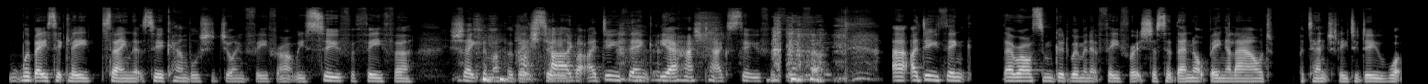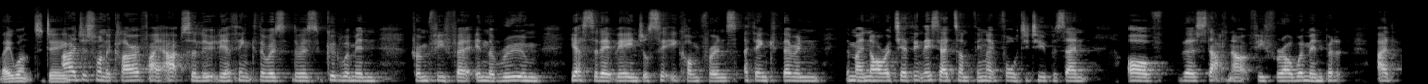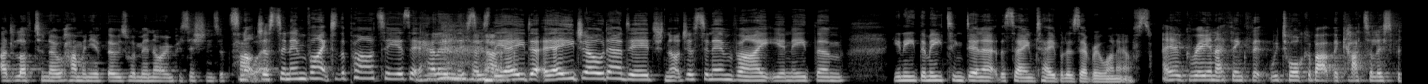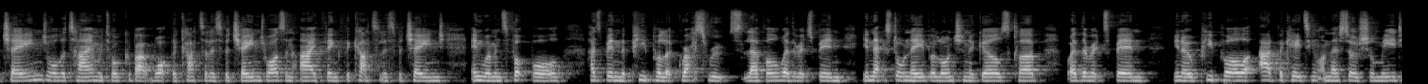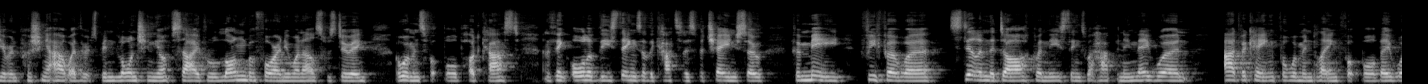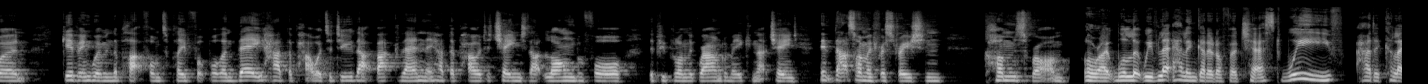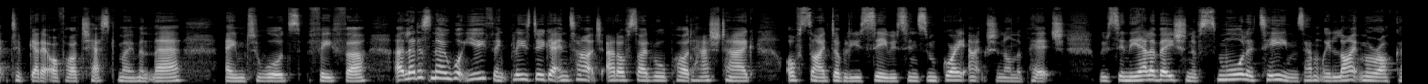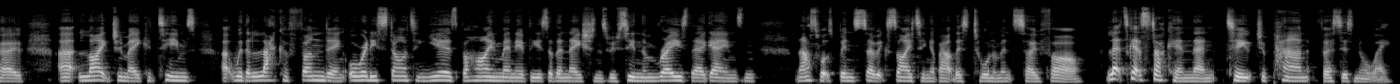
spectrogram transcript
we're basically saying that Sue Campbell should join FIFA, aren't we? Sue for FIFA, shake them up a bit, Sue. But I do think, yeah, hashtag Sue for FIFA. uh, I do think there are some good women at FIFA. It's just that they're not being allowed potentially to do what they want to do. I just want to clarify. Absolutely, I think there was there was good women from FIFA in the room yesterday at the Angel City conference. I think they're in the minority. I think they said something like forty two percent of the staff now at FIFA are women, but I'd, I'd love to know how many of those women are in positions of It's power. not just an invite to the party, is it, Helen? This is the age old adage, not just an invite. You need them. You need them eating dinner at the same table as everyone else. I agree. And I think that we talk about the catalyst for change all the time. We talk about what the catalyst for change was. And I think the catalyst for change in women's football has been the people at grassroots level, whether it's been your next door neighbor launching a girls club, whether it's been, you know, people advocating on their social media and pushing it out, whether it's been launching the offside rule long before anyone else was doing a women's football podcast. And I think all of these things are the catalyst for change. So for me, FIFA were still in the dark when these things were happening. They weren't advocating for women playing football. They weren't giving women the platform to play football. And they had the power to do that back then. They had the power to change that long before the people on the ground were making that change. I think that's why my frustration comes from. All right. Well, look, we've let Helen get it off her chest. We've had a collective get it off our chest moment there, aimed towards FIFA. Uh, let us know what you think. Please do get in touch at Offside Rule Pod, hashtag Offside WC. We've seen some great action on the pitch. We've seen the elevation of smaller teams, haven't we? Like Morocco, uh, like Jamaica, teams uh, with a lack of funding, already starting years behind many of these other nations. We've seen them raise their games, and, and that's what's been so exciting about this tournament so far. Let's get stuck in then to Japan versus Norway.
